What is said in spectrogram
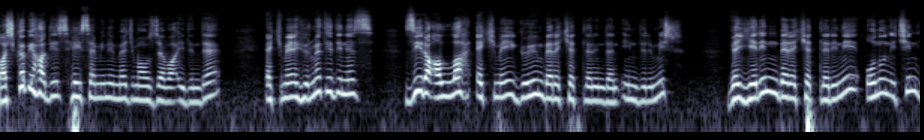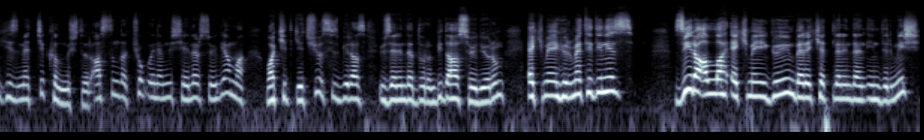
Başka bir hadis Heysemi'nin Mecmuaz Zevaidinde ekmeğe hürmet ediniz. Zira Allah ekmeği göğün bereketlerinden indirmiş ve yerin bereketlerini onun için hizmetçi kılmıştır. Aslında çok önemli şeyler söylüyor ama vakit geçiyor siz biraz üzerinde durun. Bir daha söylüyorum ekmeğe hürmet ediniz Zira Allah ekmeği göğün bereketlerinden indirmiş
